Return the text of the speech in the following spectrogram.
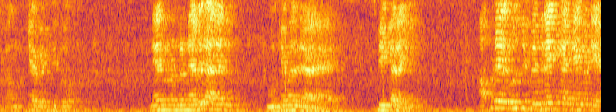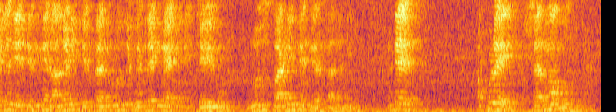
ఒక ముఖ్య వ్యక్తితో. నేను రెండు నెలలు కాలేదు ముఖ్యమంత్రి స్పీకర్ అయ్యి. అప్పుడే రూల్స్కి వ్యతిరేకంగా చేయబట్టి ఎట్లా చేసేది నేను ఆల్రెడీ చెప్పాను. రూల్స్కి వ్యతిరేకంగా అయితే నేను చేయను. రూల్స్ పాటించే చేస్తానని. అంటే అప్పుడే శర్మ పోతున్నాడు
